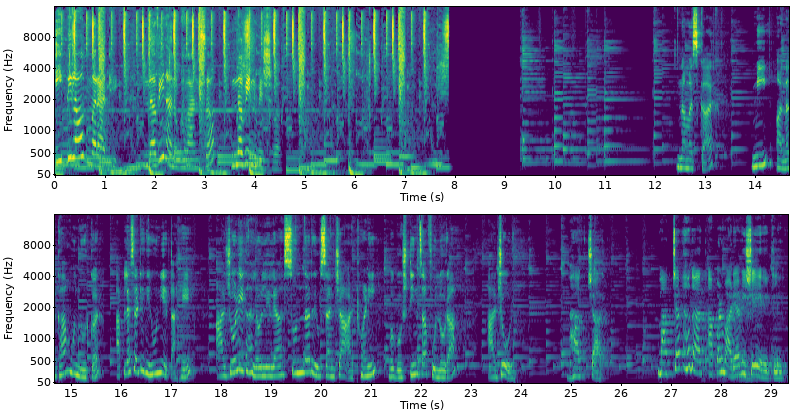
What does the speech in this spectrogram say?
इपिलॉग मराठी. नवीन अनुभवांचं नवीन विश्व. नमस्कार. मी अनघा मुनूरकर. आपल्यासाठी घेऊन येत आहे आजोळी घालवलेल्या सुंदर दिवसांच्या आठवणी व गोष्टींचा फुलोरा आजोळ. भाग चार. मागच्या भागात आपण वाड्याविषयी ऐकले.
